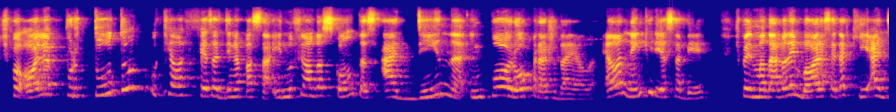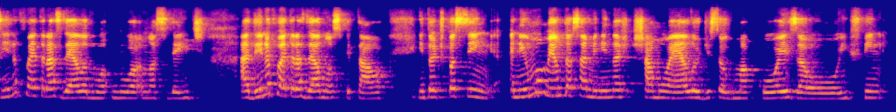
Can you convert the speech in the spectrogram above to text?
Tipo, olha por tudo o que ela fez a Dina passar. E no final das contas, a Dina implorou para ajudar ela. Ela nem queria saber. Tipo, ele mandava ela embora, sair daqui. A Dina foi atrás dela no, no, no acidente. A Dina foi atrás dela no hospital. Então, tipo assim, em nenhum momento essa menina chamou ela ou disse alguma coisa, ou enfim,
